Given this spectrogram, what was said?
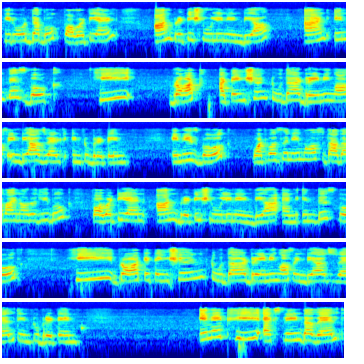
He wrote the book Poverty and Un-British Rule in India. And in this book, he brought attention to the draining of India's wealth into Britain. In his book, what was the name of Dadabhai Naoroji book? Poverty and Un-British Rule in India. And in this book, he brought attention to the draining of India's wealth into Britain. In it, he explained the wealth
